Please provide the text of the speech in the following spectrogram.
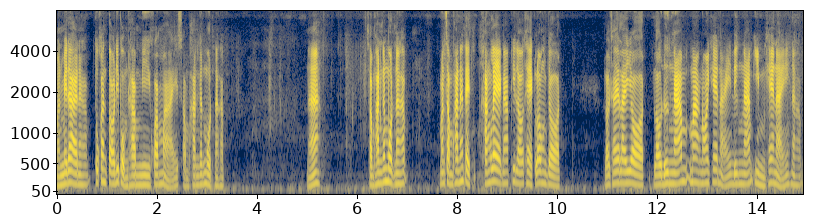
มันไม่ได้นะครับ ทุกขั้นตอนที่ผมทำมีความหมายสัมพันธ์กันหมดนะครับ นะสัมพันธ์กันหมดนะครับ มันสัมพันธ์ตั้งแต่ครั้งแรกนะครับ ที่เราแทกล่องหยอด เราใช้อะไรหยอด เราดึงน้ำมากน้อยแค่ไหน ดึงน้ำอิ่มแค่ไหนนะครับ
